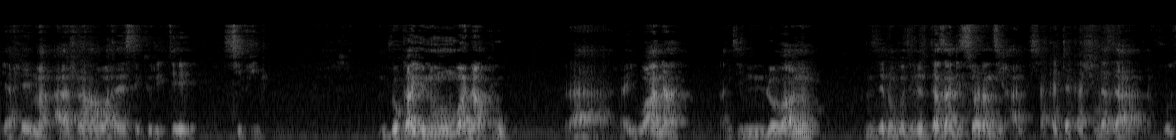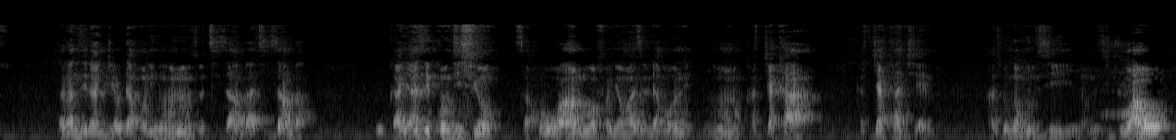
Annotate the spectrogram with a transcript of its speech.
ya hema agent wa sécurité civile mjoka yunu mbwanaku ra raiwana anzinlo bano nze ndongo zino zikazandisiwa ranzi hali saka chaka shinda za za fuzu ranzi na njio da honi hono zo tizamba tizamba ukayaze condition. Za wandu wafanya wazi daoni honi katika kajaka jema azunga muzi muzi wao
